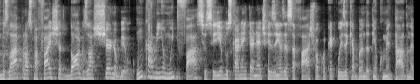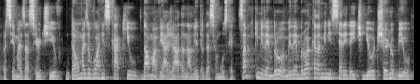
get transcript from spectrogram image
Vamos lá, próxima faixa, Dogs of Chernobyl. Um caminho muito fácil seria buscar na internet resenhas dessa faixa ou qualquer coisa que a banda tenha comentado, né, para ser mais assertivo. Então, mas eu vou arriscar aqui o dar uma viajada na letra dessa música. Sabe o que me lembrou? Me lembrou aquela minissérie da HBO Chernobyl,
